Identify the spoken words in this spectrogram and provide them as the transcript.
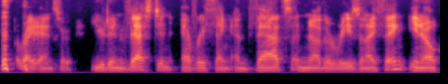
the right answer. You'd invest in everything. And that's another reason I think, you know,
